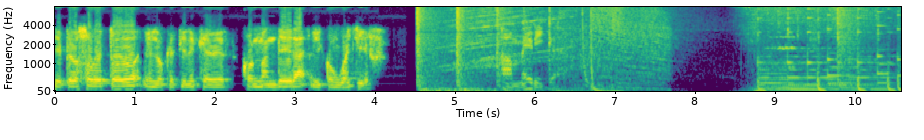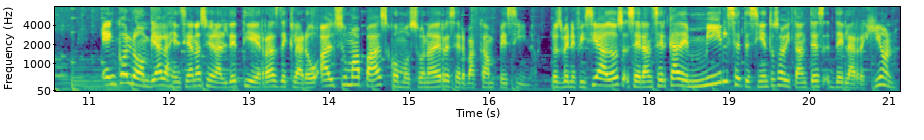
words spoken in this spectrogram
eh, pero sobre todo en lo que tiene que ver con Mandera y con Guayir. América. En Colombia, la Agencia Nacional de Tierras declaró al Sumapaz como zona de reserva campesina. Los beneficiados serán cerca de 1.700 habitantes de la región.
